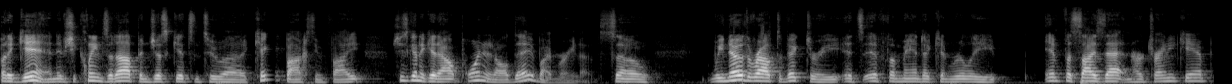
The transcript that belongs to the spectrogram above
But again, if she cleans it up and just gets into a kickboxing fight, she's going to get outpointed all day by Marina. So we know the route to victory. It's if Amanda can really emphasize that in her training camp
